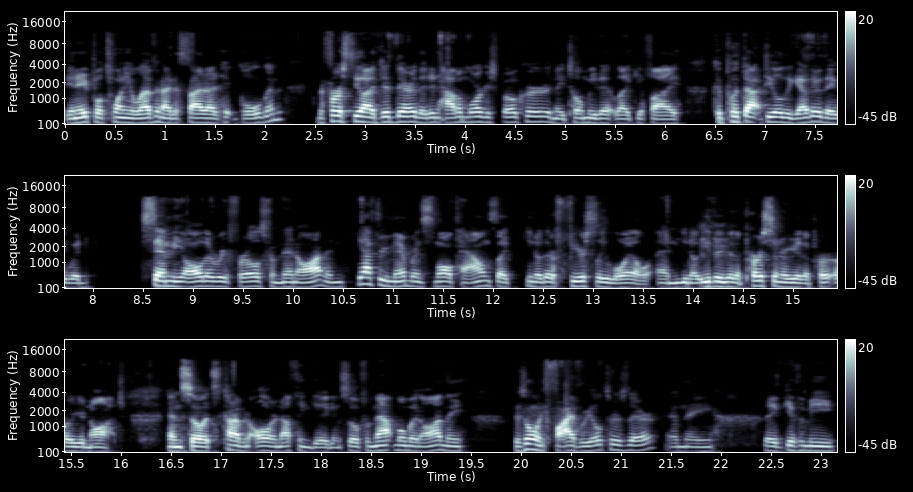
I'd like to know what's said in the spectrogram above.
in April 2011, I decided I'd hit Golden. The first deal I did there, they didn't have a mortgage broker, and they told me that like if I could put that deal together, they would send me all their referrals from then on. And you have to remember in small towns, like, you know, they're fiercely loyal and, you know, either mm-hmm. you're the person or you're the per or you're not. And so it's kind of an all or nothing gig. And so from that moment on, they, there's only five realtors there and they, They've given me,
